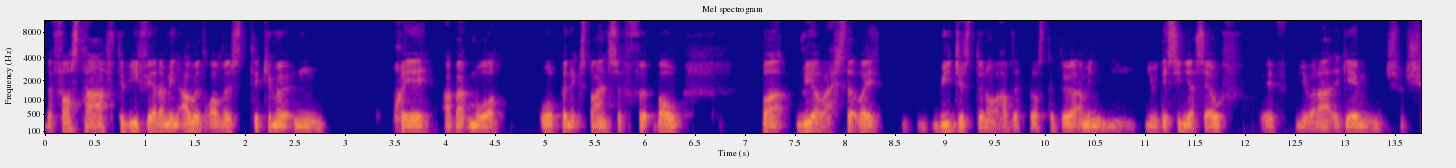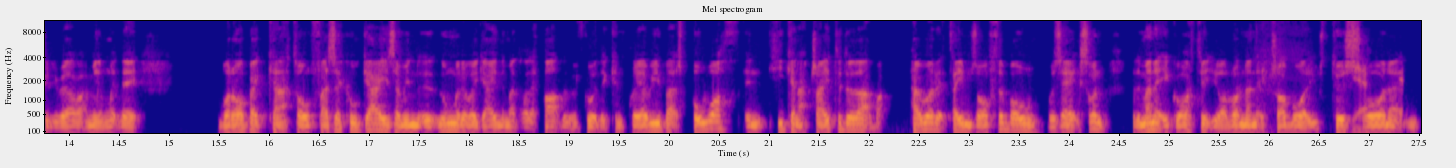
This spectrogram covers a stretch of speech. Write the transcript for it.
the first half. To be fair, I mean, I would love us to come out and play a bit more open, expansive football, but realistically, we just do not have the players to do it. I mean, you would have seen yourself if you were at the game. Should you well? I mean, like the we're all big kind of tall physical guys. I mean, the only really guy in the middle of the park that we've got that can play a wee bit is Polworth, and he kind of tried to do that, but power at times off the ball was excellent. But the minute he got it, you were running into trouble, or he was too yeah. slow in it, and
